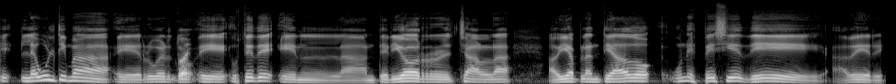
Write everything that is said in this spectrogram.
Eh, la última, eh, Roberto, eh, usted en la anterior charla había planteado una especie de, a ver,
